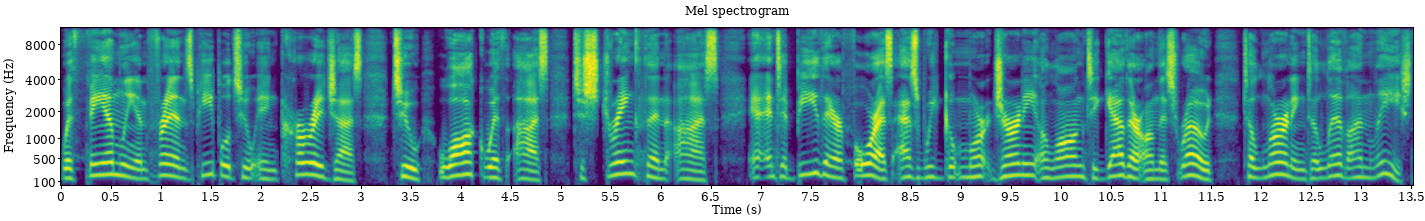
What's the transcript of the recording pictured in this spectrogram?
with family and friends, people to encourage us, to walk with us, to strengthen us, and, to be there for us as we journey along together on this road to learning to live unleashed.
